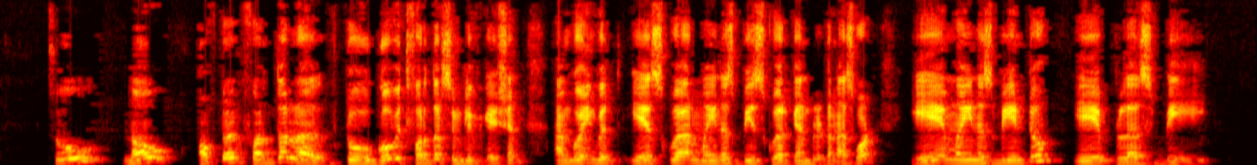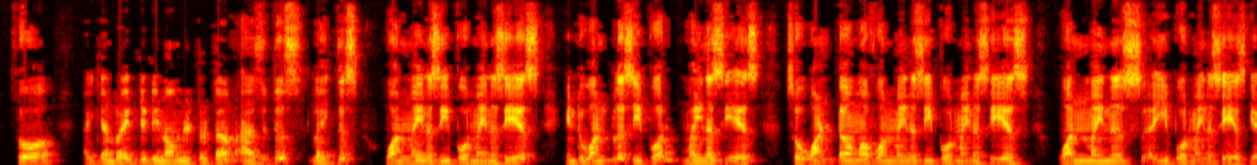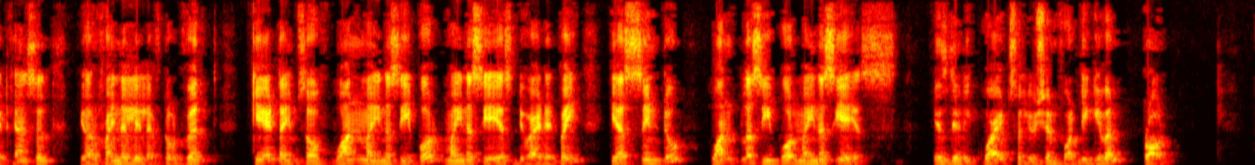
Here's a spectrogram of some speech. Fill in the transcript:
So now after further uh, to go with further simplification i'm going with a square minus b square can be written as what? A minus b into a plus b. So i can write the denominator term as it is like this. 1 minus e power minus as into 1 plus e power minus as so one term of 1 minus e power minus as 1 minus e power minus as get cancelled. You are finally left out with k times of 1 minus e power minus as divided by s into 1 plus e power minus as is the required solution for the given problem.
